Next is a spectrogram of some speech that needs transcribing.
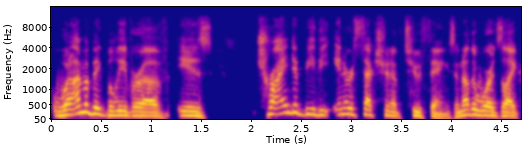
What I'm a big believer of is trying to be the intersection of two things. In other words, like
